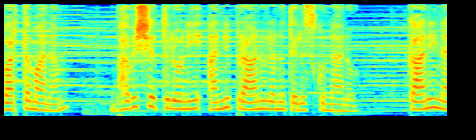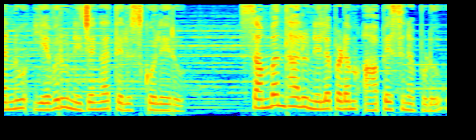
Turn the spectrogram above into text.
వర్తమానం భవిష్యత్తులోని అన్ని ప్రాణులను తెలుసుకున్నాను. కాని నన్ను ఎవరూ నిజంగా తెలుసుకోలేరు. సంబంధాలు నిలపడం ఆపేసినప్పుడు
